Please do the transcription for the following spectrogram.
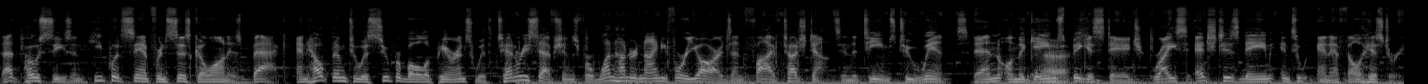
That postseason, he put San Francisco on his back and helped them to a Super Bowl appearance with 10 receptions for 194 yards and 5 touchdowns in the team's two wins. Then, on the game's Gosh. biggest stage, Rice etched his name into NFL history.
